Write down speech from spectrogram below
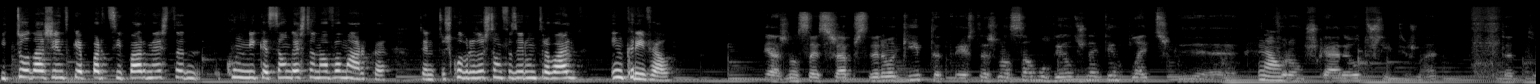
e toda a gente quer participar nesta comunicação desta nova marca. Portanto, os colaboradores estão a fazer um trabalho incrível. Aliás, não sei se já perceberam aqui, portanto, estas não são modelos nem templates que uh, foram buscar a outros sítios, não é? Portanto,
